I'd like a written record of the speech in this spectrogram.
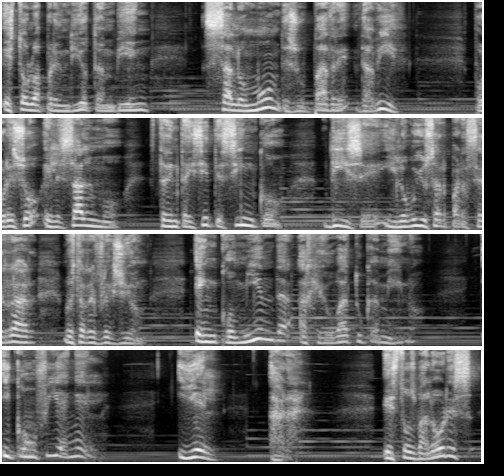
Esto lo aprendió también Salomón de su padre David. Por eso el Salmo 37.5 dice, y lo voy a usar para cerrar nuestra reflexión, encomienda a Jehová tu camino y confía en Él, y Él hará. Estos valores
